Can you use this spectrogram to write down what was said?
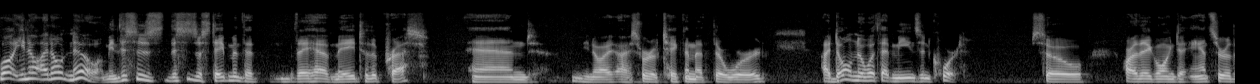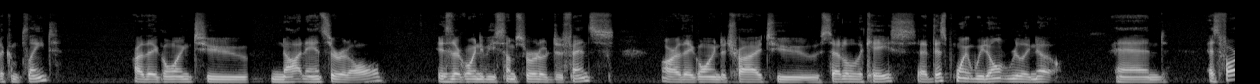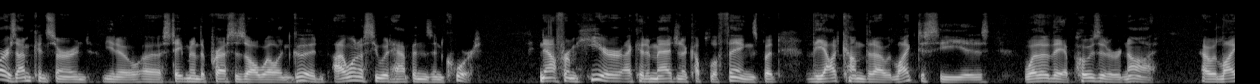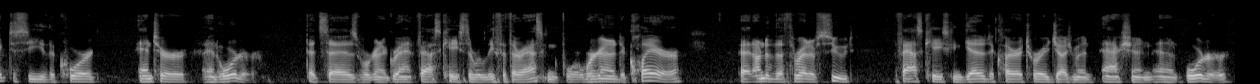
Well, you know, I don't know. I mean, this is this is a statement that they have made to the press, and you know, I, I sort of take them at their word. I don't know what that means in court. So, are they going to answer the complaint? Are they going to not answer at all? Is there going to be some sort of defense? Are they going to try to settle the case? At this point, we don't really know. And as far as I'm concerned, you know, a statement of the press is all well and good. I want to see what happens in court. Now, from here, I could imagine a couple of things, but the outcome that I would like to see is whether they oppose it or not. I would like to see the court enter an order that says we're going to grant Fastcase the relief that they're asking for. We're going to declare that under the threat of suit, Fastcase can get a declaratory judgment action and an order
